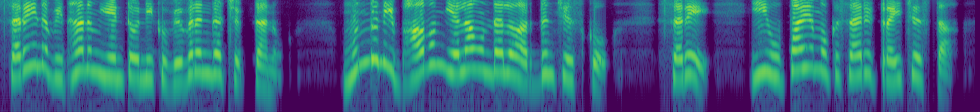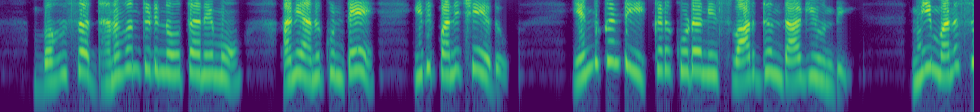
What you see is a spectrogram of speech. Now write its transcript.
సరైన విధానం ఏంటో నీకు వివరంగా చెప్తాను. ముందు నీ భావం ఎలా ఉండాలో అర్థం చేసుకో. సరే ఈ ఉపాయం ఒకసారి ట్రై చేస్తా. బహుశా ధనవంతుడినవుతానేమో అని అనుకుంటే ఇది పనిచేయదు. ఎందుకంటే ఇక్కడ కూడా నీ స్వార్థం దాగి ఉంది. నీ మనసు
